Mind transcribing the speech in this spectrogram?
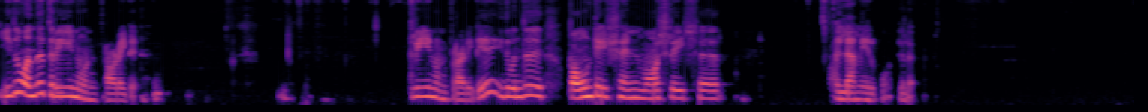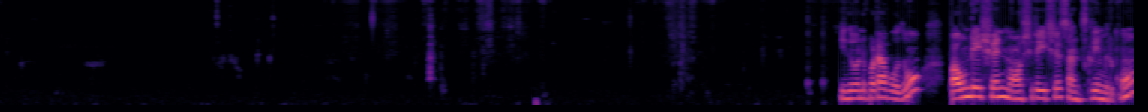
இது வந்து three in one product three in one product இது வந்து ஃபவுண்டேஷன் மாய்ஸ்சரைசர் எல்லாமே இருக்கும் இதில். இது ஒன்று போட்டால் போதும். ஃபவுண்டேஷன் மாய்ஸ்சரைசர் சன்ஸ்க்ரீம் இருக்கும்.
